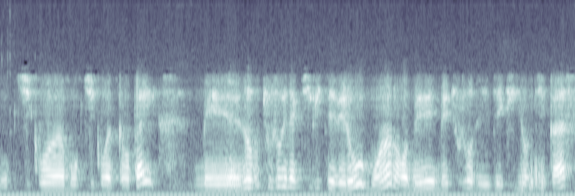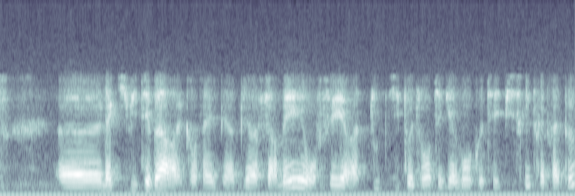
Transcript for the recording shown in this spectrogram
mon petit coin, mon petit coin de campagne. Mais non, toujours une activité vélo, moindre, mais, toujours des, clients qui passent. Euh, l'activité bar, quand elle est bien, fermée, on fait un tout petit peu de vente également côté épicerie, très très peu.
